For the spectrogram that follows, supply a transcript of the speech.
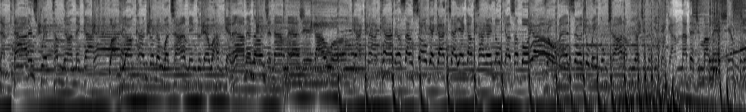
남다른 스크립트 한 면의 각 완벽한 조명과 타이밍 그대와 함께라면 언제나 hour. 각박한 일상 속에 각자의 감상을 녹여서 보여. 로맨스 주인공처럼 이어지는 기대감 나대지만 내 심장에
